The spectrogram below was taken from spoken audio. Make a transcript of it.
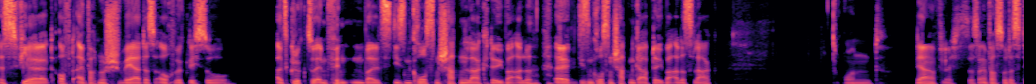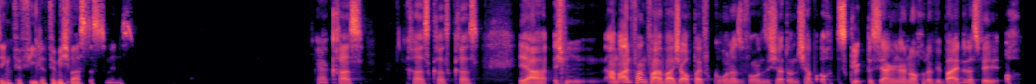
Es fiel halt oft einfach nur schwer, das auch wirklich so als Glück zu empfinden, weil es diesen großen Schatten lag, der über alle, äh, diesen großen Schatten gab, der über alles lag. Und ja, vielleicht ist das einfach so das Ding für viele. Für mich war es das zumindest. Ja, krass. Krass, krass, krass. Ja, ich, am Anfang war, war ich auch bei Corona so verunsichert und ich habe auch das Glück bisher noch, oder wir beide, dass wir auch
